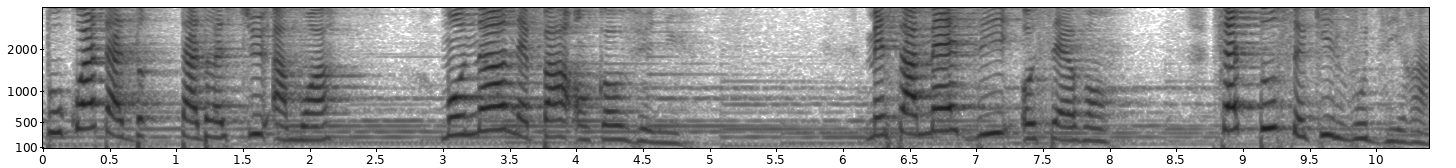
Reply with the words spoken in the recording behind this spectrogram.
pourquoi t'ad- t'adresses-tu à moi? Mon heure n'est pas encore venue. Mais sa mère dit au servant, Faites tout ce qu'il vous dira.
